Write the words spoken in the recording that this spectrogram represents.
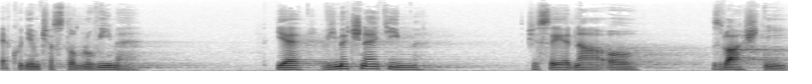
jak o něm často mluvíme, je výjimečné tím, že se jedná o zvláštní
